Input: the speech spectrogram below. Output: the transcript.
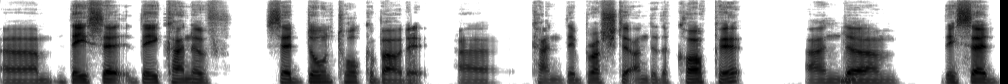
um, they said they kind of said, "Don't talk about it." Uh, kind they brushed it under the carpet, and mm, um, they said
